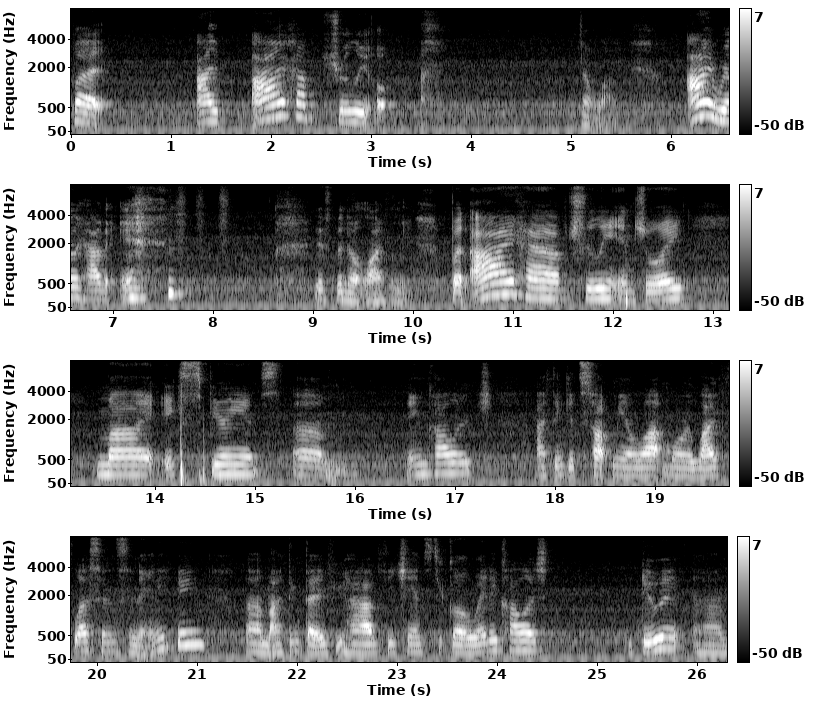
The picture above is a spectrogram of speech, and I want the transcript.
but I I have truly oh, don't lie. I really have it. it's the don't lie for me. But I have truly enjoyed my experience um, in college. I think it's taught me a lot more life lessons than anything. Um, I think that if you have the chance to go away to college, do it. Um,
